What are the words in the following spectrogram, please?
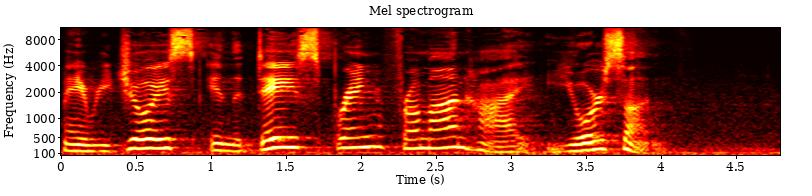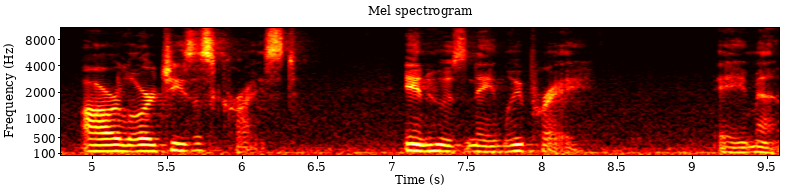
may rejoice in the day spring from on high, your Son, our Lord Jesus Christ, in whose name we pray. Amen.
